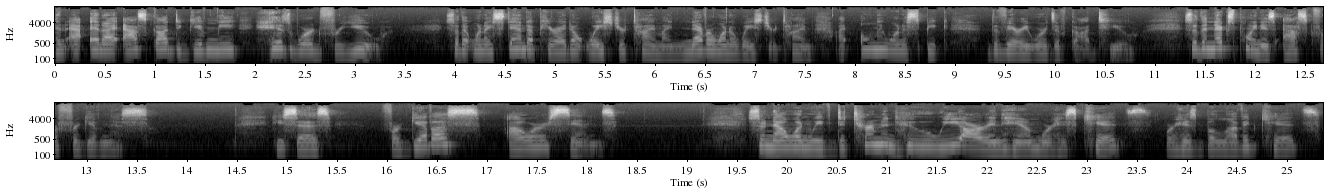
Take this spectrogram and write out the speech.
And, and I ask God to give me His word for you so that when I stand up here, I don't waste your time. I never want to waste your time. I only want to speak the very words of God to you. So the next point is ask for forgiveness. He says, Forgive us our sins. So now, when we've determined who we are in Him, we're His kids, we're his beloved kids,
